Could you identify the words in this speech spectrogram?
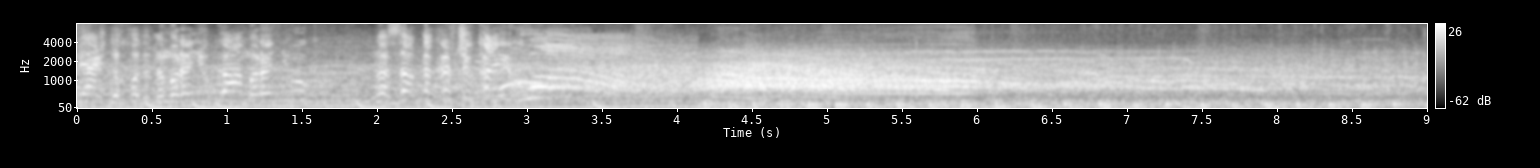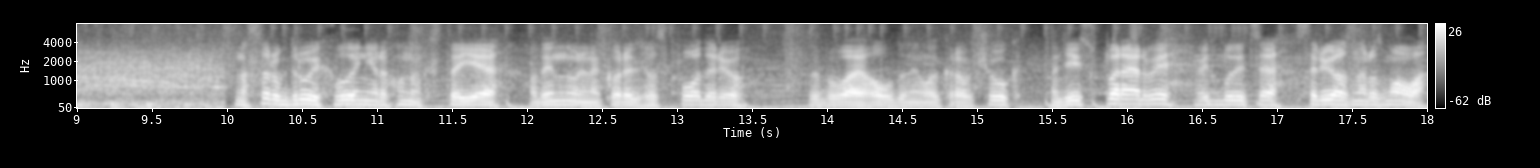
м'яч доходить до Маранюка, Маранюк. Назад на Кравчука і гол! На 42-й хвилині рахунок стає 1-0 на користь господарів. Забиває гол Данило Кравчук. Надіюсь, в перерві відбудеться серйозна розмова.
